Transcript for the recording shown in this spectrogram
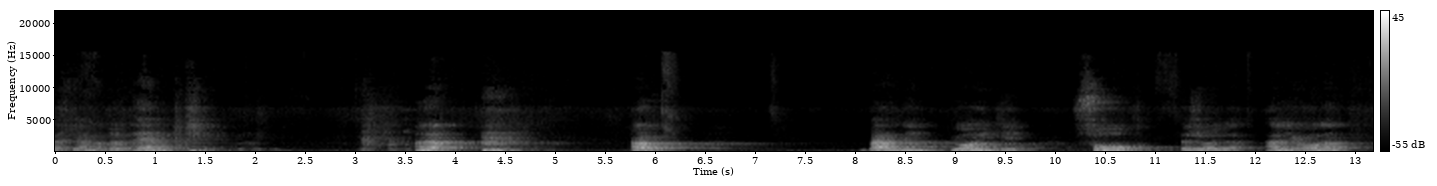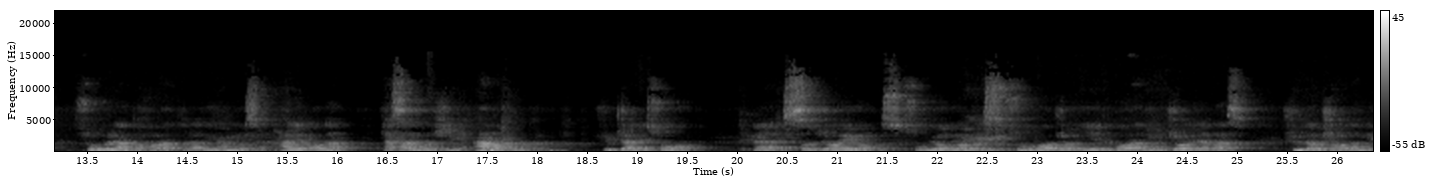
aytganini qilib tayammum qilish kerak. Ana al bardin yoinki sovuq e joyda. Haligi odam suv bilan tahorat qiladigan bo'lsa haligi odam kasal bo'lishiga aniq bo'lib turibdi shunchalik sovuq Э, issiq joyi yo'q issiq suv yo'q yo bir issiq suv bor joyga yetib boradigan joyda emas. Shunda o'sha odamga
